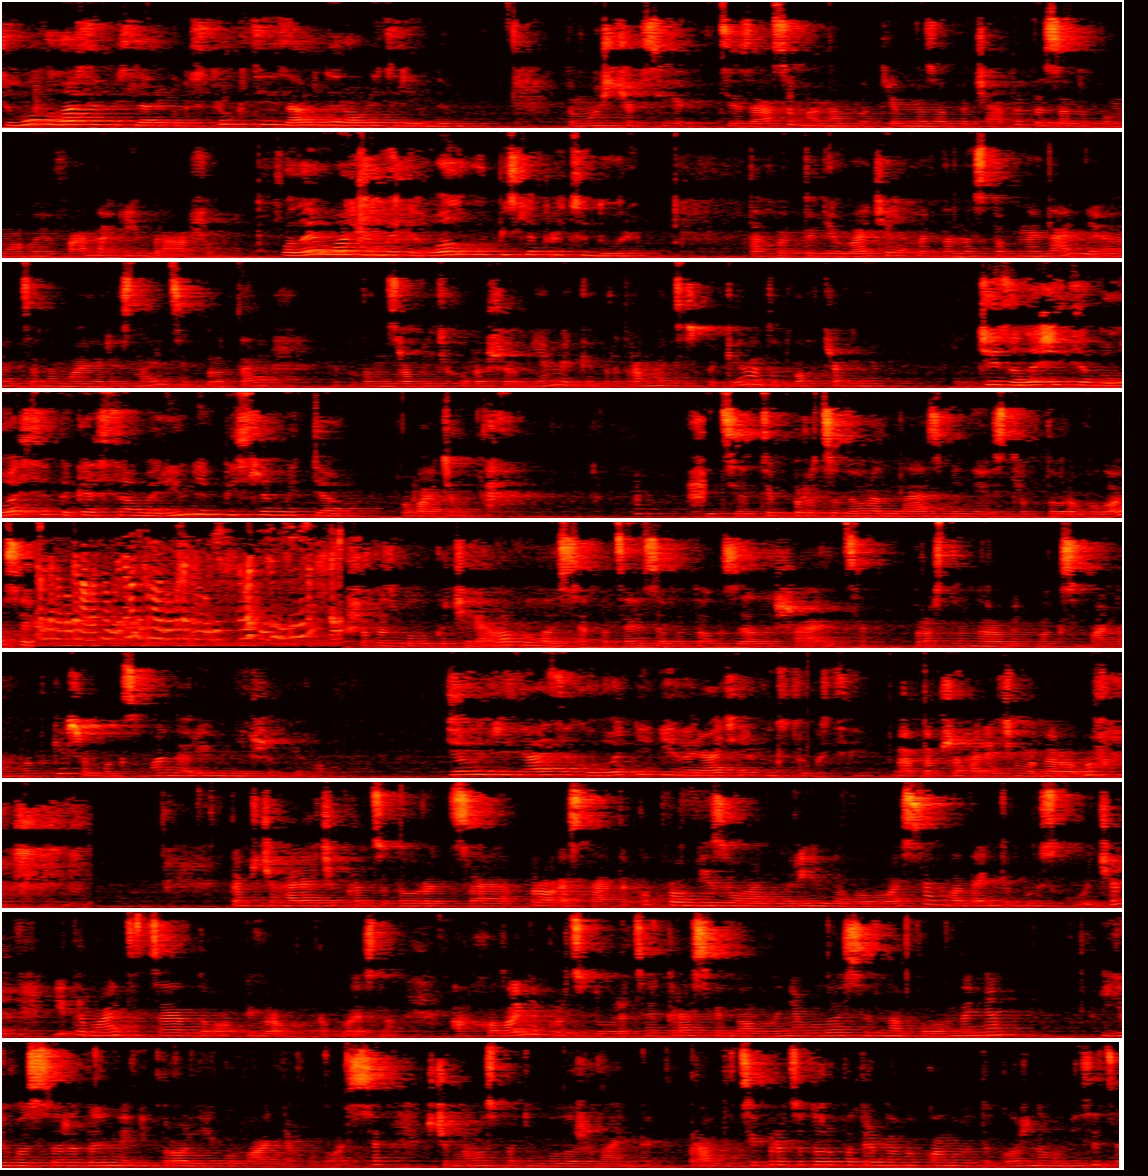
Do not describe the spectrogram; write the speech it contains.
Чому волосся після реконструкції завжди роблять рівним? Тому що всі ці засоби нам потрібно запечатати за допомогою фену і брашу. Коли можна мити голову після процедури? Та хоч тоді ввечері, хоч на наступний день, е, це не має різниці, проте вам зроблять хороший об'єм, який протримується спокійно до 2-3 днів. Чи залишиться волосся таке саме рівне після миття? Побачимо. Ці, ці процедури не змінює структуру волосся. Якщо у вас було кучеряве волосся, оцей завиток залишається. Просто воно робить максимально гладкішим, максимально рівнішим його. Чим відрізняються холодні і гарячі реконструкції? А там, що гаряче ми не робимо. Тому що гарячі процедури це про естетику, про візуально рівне волосся, гладеньке, блискуче, і тримається це до півроку холодні процедури це якраз відновлення волосся, наповнення його середини і про лікування волосся, щоб у нас потім було живеньке. Правда, ці процедури потрібно виконувати кожного місяця.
